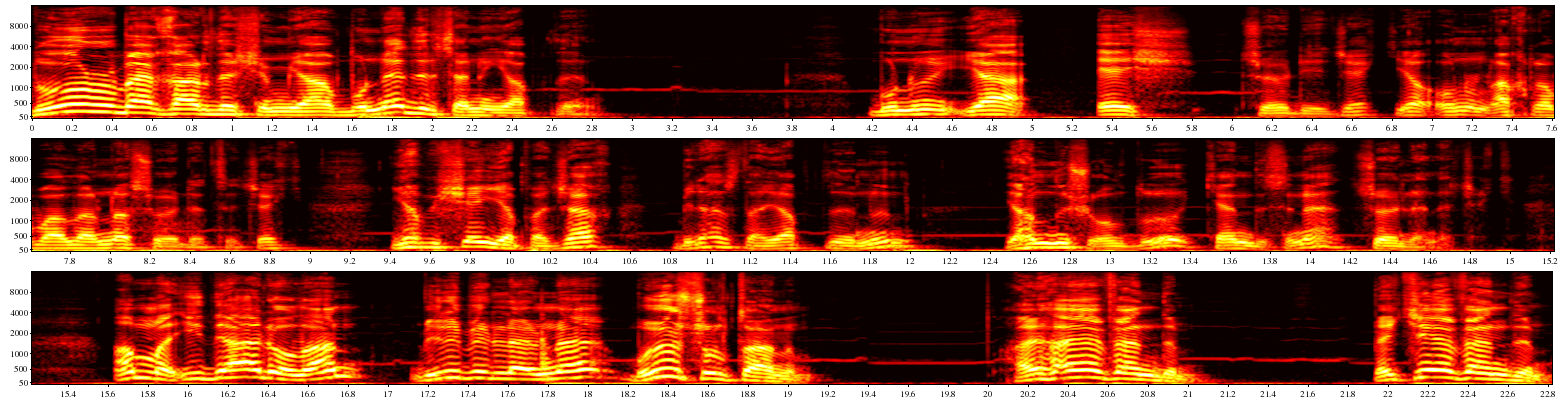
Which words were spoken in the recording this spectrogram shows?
Dur be kardeşim ya bu nedir senin yaptığın? Bunu ya eş söyleyecek ya onun akrabalarına söyletecek ya bir şey yapacak biraz da yaptığının yanlış olduğu kendisine söylenecek. Ama ideal olan birbirlerine buyur sultanım, hay hay efendim, peki efendim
